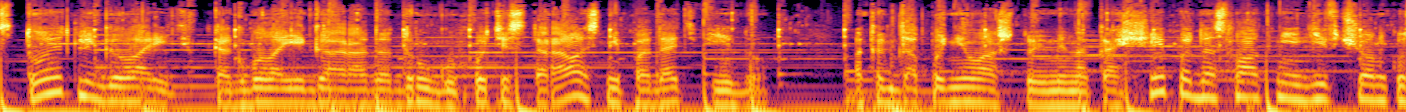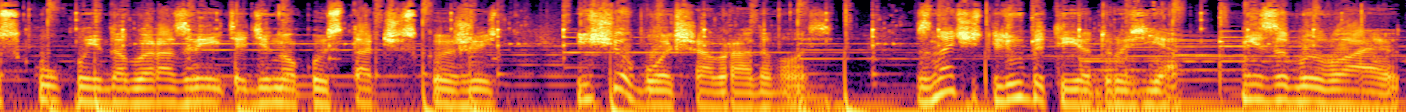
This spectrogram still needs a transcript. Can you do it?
Стоит ли говорить, как была Яга рада другу, хоть и старалась не подать виду. А когда поняла, что именно Кощей подослал к ней девчонку с куклой, дабы развеять одинокую старческую жизнь, еще больше обрадовалась. Значит, любят ее друзья, не забывают.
